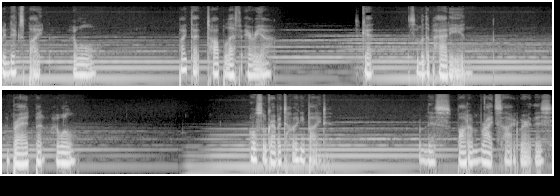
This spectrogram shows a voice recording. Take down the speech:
my next bite, I will bite that top left area to get some of the patty and bread, but I will also grab a tiny bite from this bottom right side where there's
